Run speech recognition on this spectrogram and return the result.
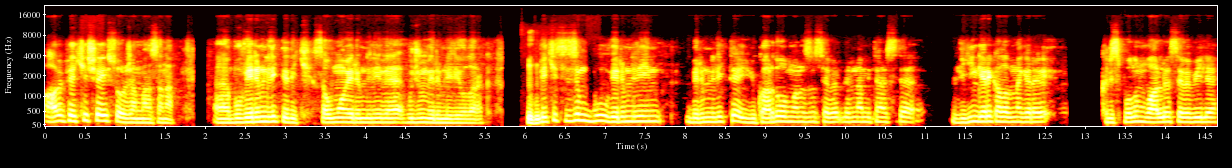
Abi peki şey soracağım ben sana. Ee, bu verimlilik dedik. Savunma verimliliği ve hücum verimliliği olarak. Hı hı. Peki sizin bu verimliliğin verimlilikte yukarıda olmanızın sebeplerinden bir tanesi de ligin geri kalanına göre Chris Paul'un varlığı sebebiyle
